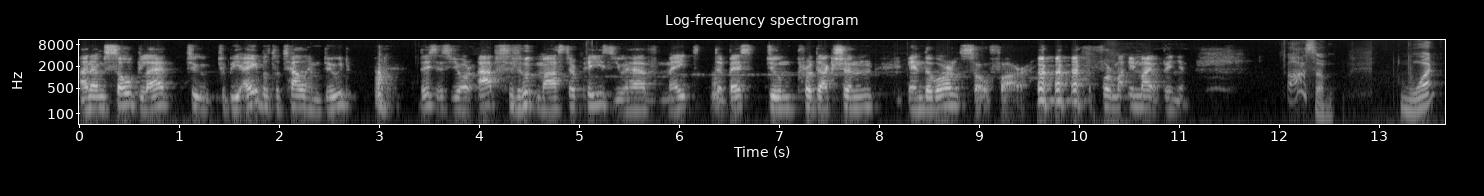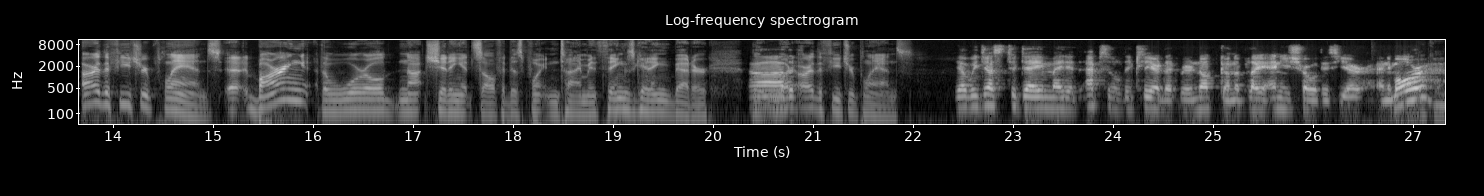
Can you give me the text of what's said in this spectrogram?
and I'm so glad to to be able to tell him, dude. This is your absolute masterpiece. You have made the best Doom production in the world so far, for my, in my opinion. awesome. What are the future plans? Uh, barring the world not shitting itself at this point in time and things getting better, Uh, what the- are the future plans? Yeah, we just today made it absolutely clear that we're not gonna play any show this year anymore. Okay.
